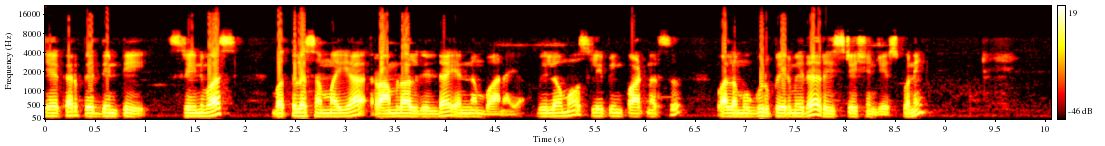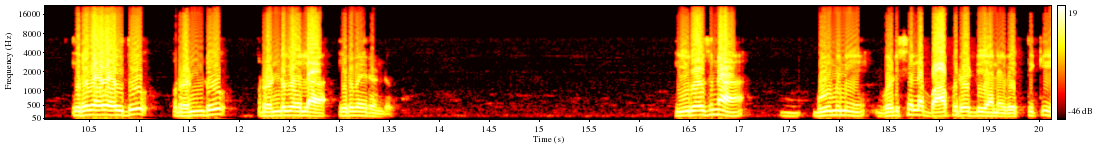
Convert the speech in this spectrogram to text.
శేఖర్ పెద్దింటి శ్రీనివాస్ బత్తుల సమ్మయ్య రామ్లాల్ గిల్డా ఎన్ఎం బానయ్య. వీళ్ళేమో స్లీపింగ్ పార్ట్నర్స్. వాళ్ళ ముగ్గురు పేరు మీద రిజిస్ట్రేషన్ చేసుకొని ఇరవై ఐదు రెండు రెండు వేల ఇరవై రెండు ఈ రోజున భూమిని గొడిసెల బాపురెడ్డి అనే వ్యక్తికి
